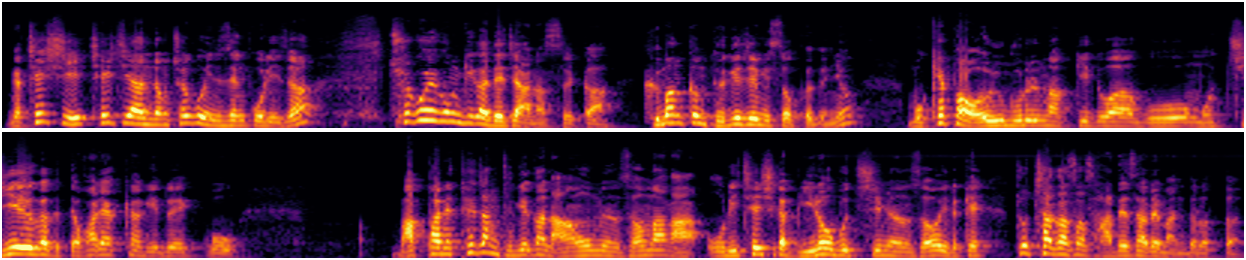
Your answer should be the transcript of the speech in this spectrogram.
그러니까 첼시, 첼시 한정 최고 인생골이자 최고의 경기가 되지 않았을까. 그만큼 되게 재밌었거든요. 뭐 케파 얼굴을 맞기도 하고 뭐 지혜가 그때 활약하기도 했고 막판에 퇴장 두 개가 나오면서 막 아, 우리 첼시가 밀어붙이면서 이렇게 쫓아가서 4대4를 만들었던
